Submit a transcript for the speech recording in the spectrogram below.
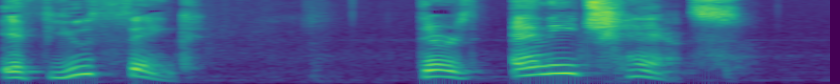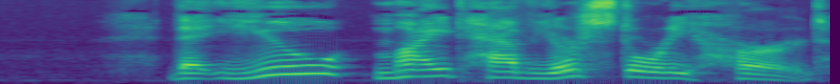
if you think there's any chance that you might have your story heard,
